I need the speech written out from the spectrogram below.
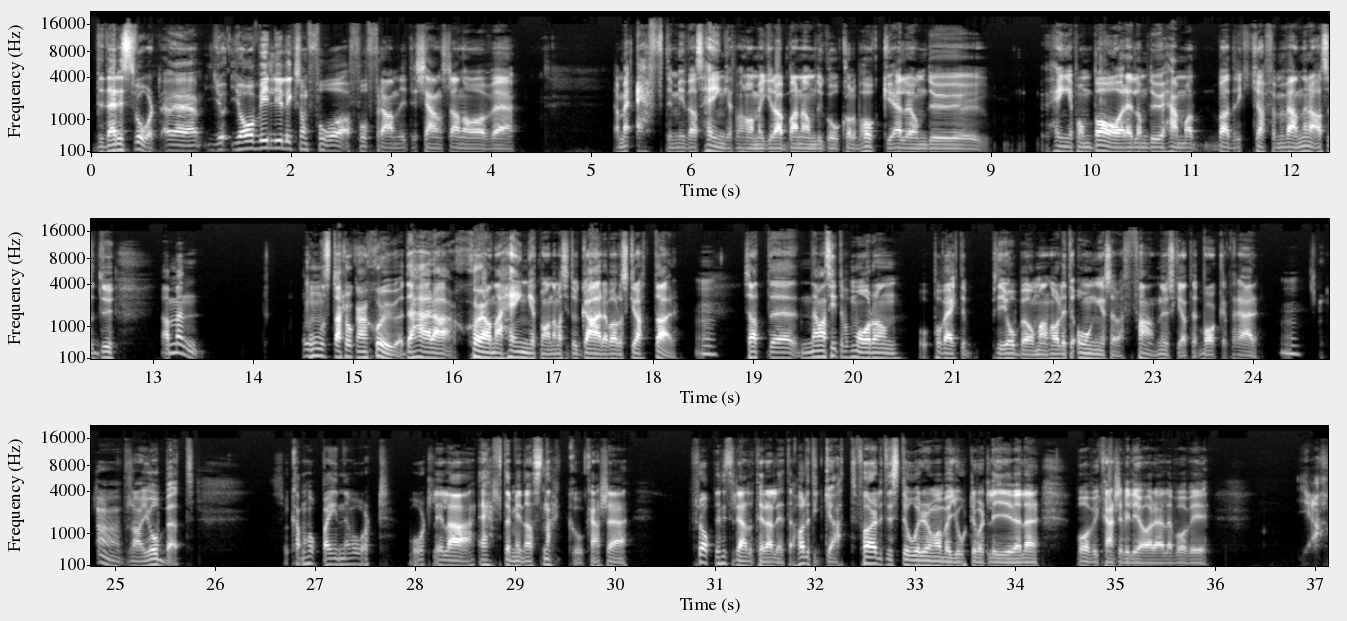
det där är svårt. Eh, jag- vill ju liksom få, få fram lite känslan av eh, ja, men eftermiddagshänget man har med grabbarna om du går och kollar på hockey eller om du hänger på en bar eller om du är hemma och bara dricker kaffe med vännerna. Alltså du, ja men onsdag klockan sju, det här sköna hänget man när man sitter och garvar och skrattar. Mm. Så att eh, när man sitter på morgonen och på väg till, till jobbet och man har lite ångest över att fan nu ska jag tillbaka till det här Mm. äh, jobbet. Så kan man hoppa in i vårt, vårt lilla eftermiddagssnack och kanske förhoppningsvis relatera lite, ha lite gött, föra lite historier om vad vi har gjort i vårt liv eller vad vi kanske vill göra eller vad vi, ja,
